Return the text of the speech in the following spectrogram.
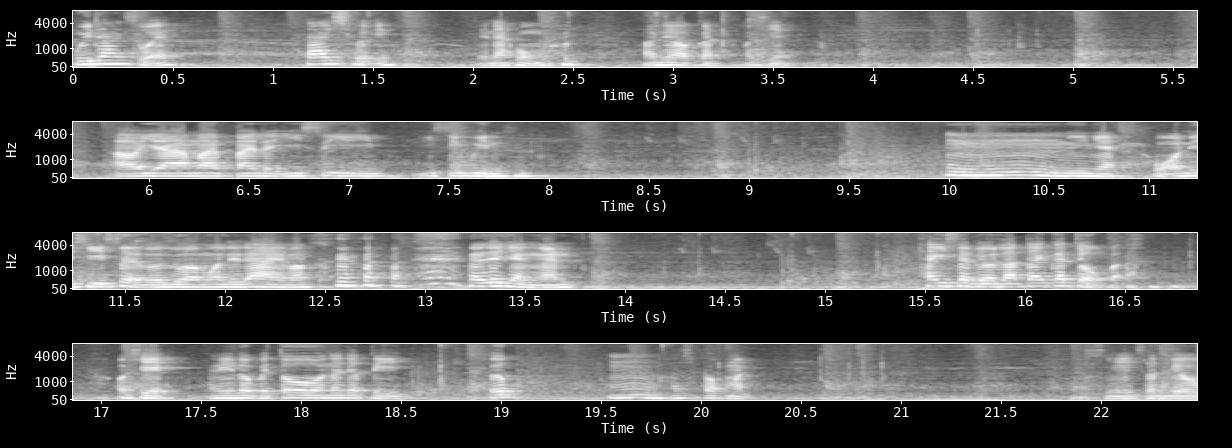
อุ้ยได้สวย ได้เฉยเดี๋ยวนะผมเอาเนี่ยเอากันโอเคเอายามาไปเลย easy easy win อืมนี่ไงผมอานิชิเสิร์ฟรวมๆมาเลยได้มั้ง น่าจะอย่างนั้น ถ้าอิซาเบลรับได้ก็จบอะโอเค อันนี้โรเบโตน่าจะตีปึ๊บอืมฮัชบ็อกมาโอเคอิซาเบล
